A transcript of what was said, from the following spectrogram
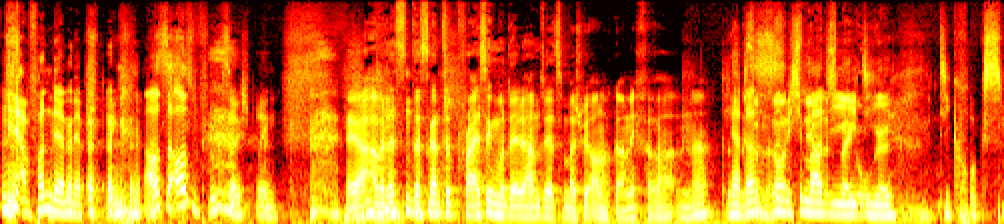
Ja, von der Map springen. aus, aus dem Flugzeug springen. Ja, aber das, das ganze Pricing-Modell haben sie ja zum Beispiel auch noch gar nicht verraten, ne? ja, das ist ist nämlich immer die, die, die Krux.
